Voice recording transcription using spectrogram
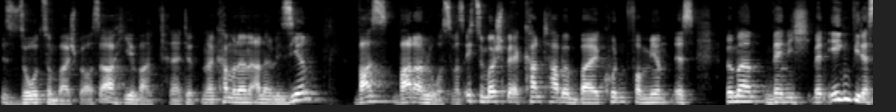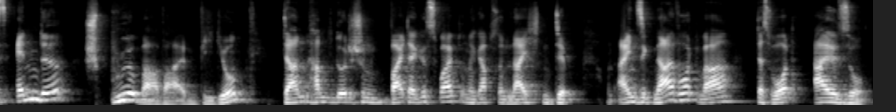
so zum Beispiel aus. Ah, hier war ein kleiner Dip. Und dann kann man dann analysieren, was war da los? Was ich zum Beispiel erkannt habe bei Kunden von mir ist immer, wenn ich, wenn irgendwie das Ende spürbar war im Video, dann haben die Leute schon weiter geswiped und dann gab es so einen leichten Dip. Und ein Signalwort war das Wort also.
